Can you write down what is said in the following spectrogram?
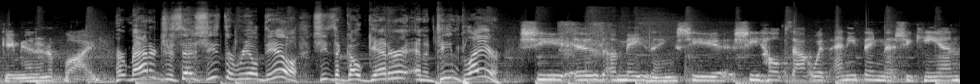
came in and applied. Her manager says she's the real deal. She's a go getter and a team player. She is amazing. She she helps out with anything that she can,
